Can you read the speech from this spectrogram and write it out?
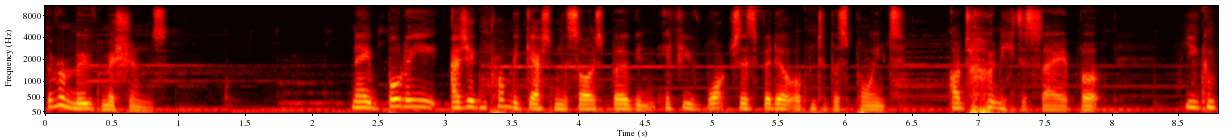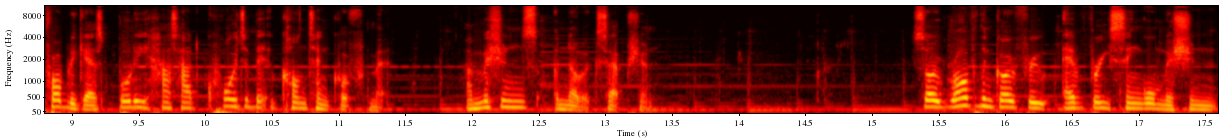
The removed missions. Now, Bully, as you can probably guess from this iceberg, and if you've watched this video up until this point, I don't need to say it, but you can probably guess Bully has had quite a bit of content cut from it, and missions are no exception. So rather than go through every single mission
